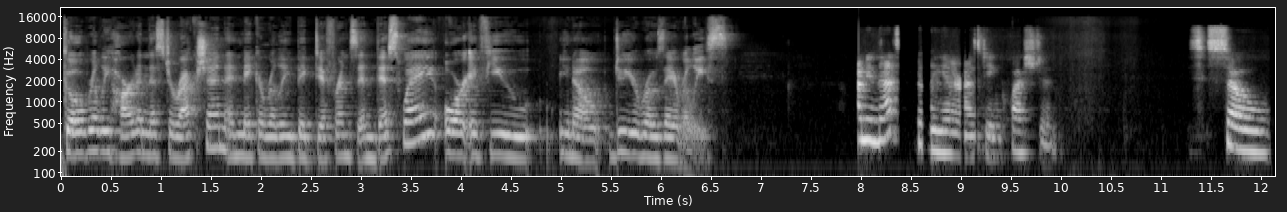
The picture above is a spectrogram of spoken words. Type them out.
go really hard in this direction and make a really big difference in this way or if you, you know, do your rosé release? I mean, that's a really interesting question. So,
